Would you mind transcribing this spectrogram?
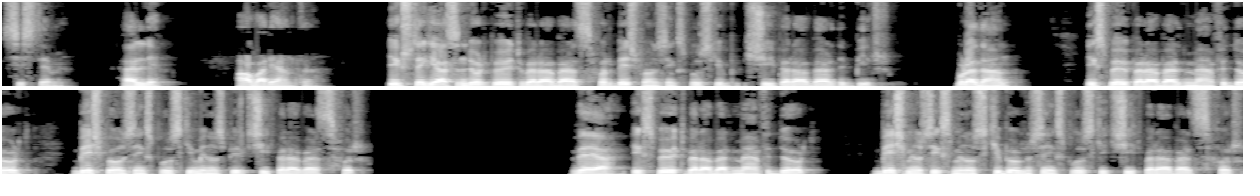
sistemi. Həlli. A variantı. x üstə gəlsin 4 böyük bərabər 0, 5 bölünsün x plus 2 kiçik bərabərdir 1. Buradan x böyük bərabərdir mənfi 4, 5 bölünsün x plus 2 minus 1 kiçik bərabər 0 və ya x böyük bərabərdir mənfi 4, 5 minus x minus 2 bölünsün x plus 2 kiçik bərabər 0.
